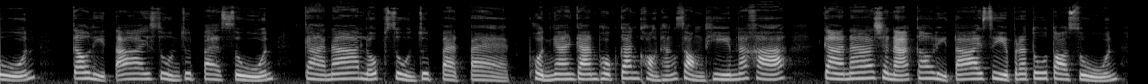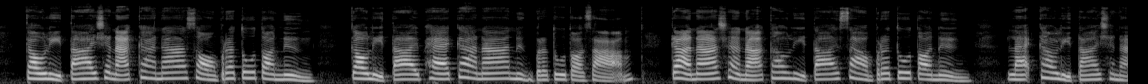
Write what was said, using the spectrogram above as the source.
0.0 เกาหลีใต้ 0.80 กาหน้าลบ 0.88 ผลงานการพบกันของทั้ง2ทีมนะคะ กาหน้าชนะเกาหลีใต้ 4 ประตูต่อ 0 เกาหลีใต้ชนะกาหน้า 2 ประตูต่อ 1 เกาหลีใต้แพ้กาหน้า 1 ประตูต่อ 3 กาหน้าชนะเกาหลีใต้ 3 ประตูต่อ 1 และเกาหลีใต้ชนะ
